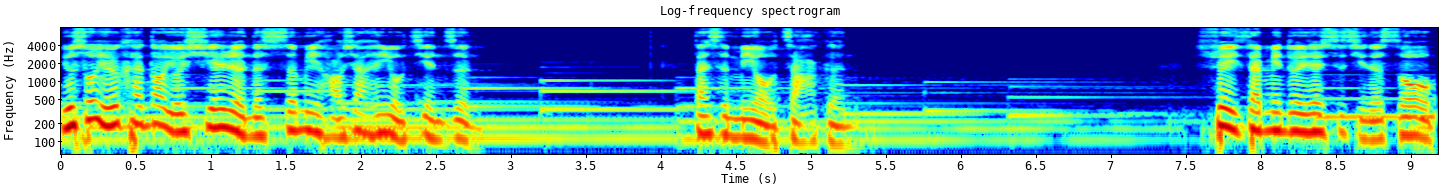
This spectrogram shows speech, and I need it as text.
有时候也会看到有一些人的生命好像很有见证，但是没有扎根，所以在面对一些事情的时候，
